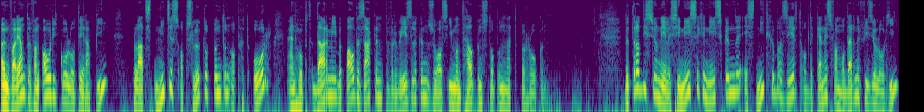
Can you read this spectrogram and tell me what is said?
een variante van auriculotherapie, plaatst nietjes op sleutelpunten op het oor en hoopt daarmee bepaalde zaken te verwezenlijken, zoals iemand helpen stoppen met roken. De traditionele Chinese geneeskunde is niet gebaseerd op de kennis van moderne fysiologie,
